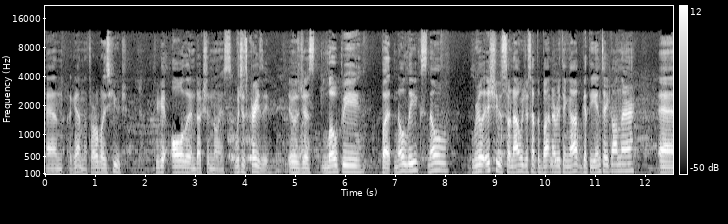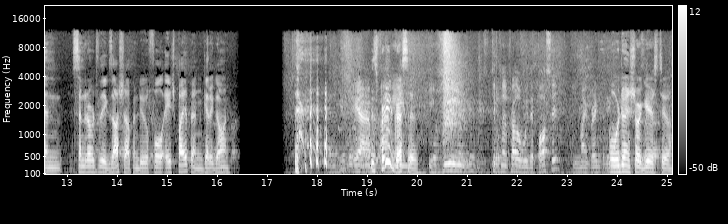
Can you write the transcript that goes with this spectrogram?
And again, the throttle body is huge. You get all the induction noise, which is crazy. It was just lopey, but no leaks, no real issues. So now we just have to button everything up, get the intake on there, and send it over to the exhaust shop and do a full H pipe and get it going. Yeah. It's pretty I mean, aggressive. If he no trouble with the posit, he might break them. Well, we're doing short gears too.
